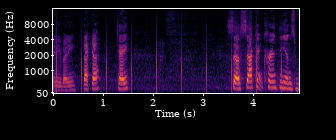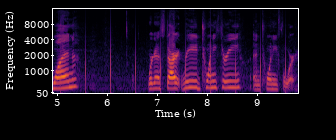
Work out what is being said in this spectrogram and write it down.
Anybody? Becca? Okay. So Second Corinthians 1, we're going to start, read 23 and 24.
